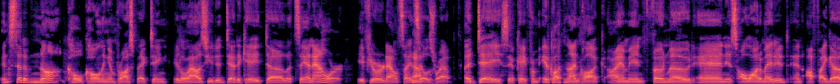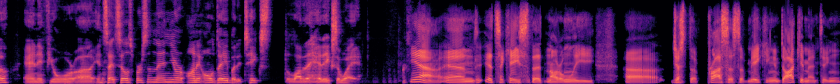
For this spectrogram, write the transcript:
instead of not cold calling and prospecting it allows you to dedicate uh, let's say an hour if you're an outside yeah. sales rep a day. Say okay from 8 o'clock to 9 o'clock i am in phone mode and it's all automated and off i go. And if you're an inside salesperson then you're on it all day but it takes a lot of the headaches away. Yeah, and it's a case that not only uh, just the process of making and documenting.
